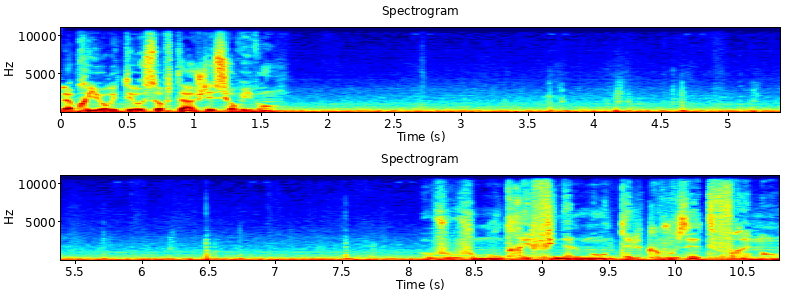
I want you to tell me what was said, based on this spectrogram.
la priorité au sauvetage des survivants. Vous vous montrez finalement tel que vous êtes vraiment.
